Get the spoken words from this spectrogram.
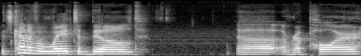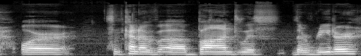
it's kind of a way to build uh, a rapport or some kind of uh, bond with the reader.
